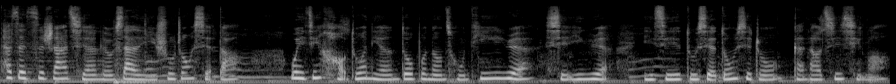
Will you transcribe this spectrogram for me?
他在自杀前留下的遗书中写道：“我已经好多年都不能从听音乐、写音乐以及读写东西中感到激情了。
